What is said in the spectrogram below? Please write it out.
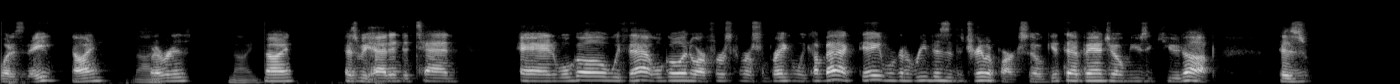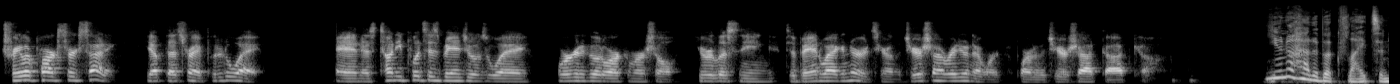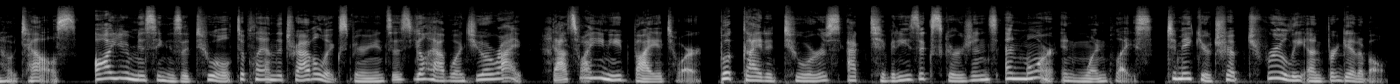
what is it eight nine Nine, whatever it is nine. nine as we head into 10 and we'll go with that we'll go into our first commercial break when we come back dave we're going to revisit the trailer park so get that banjo music queued up because trailer parks are exciting yep that's right put it away and as Tunney puts his banjos away we're going to go to our commercial you're listening to bandwagon nerds here on the chairshot radio network part of the chairshot.com You know how to book flights and hotels. All you're missing is a tool to plan the travel experiences you'll have once you arrive. That's why you need Viator. Book guided tours, activities, excursions, and more in one place to make your trip truly unforgettable.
